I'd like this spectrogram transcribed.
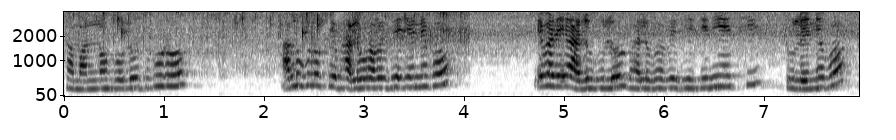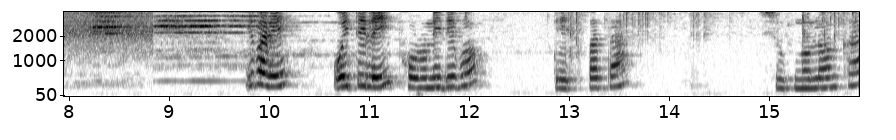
সামান্য হলুদ গুঁড়ো। আলুগুলোকে ভালোভাবে ভেজে নেব। এবারে আলুগুলো ভালোভাবে ভেজে নিয়েছি, তুলে নেব। এবারে ওই তেলেই ফোড়নে দেব তেজপাতা, শুকনো লঙ্কা,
